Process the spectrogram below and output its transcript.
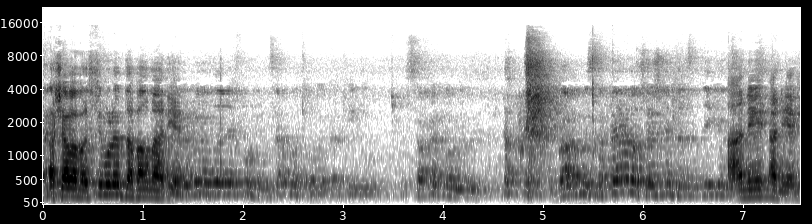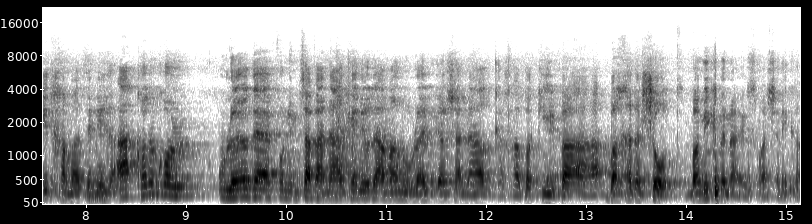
עכשיו, אבל שימו לב דבר מעניין. אני לא יודע איפה הוא נמצא באותו רגע, כאילו, בסך הכל, אני, אני אגיד לך מה, זה נראה, קודם כל, הוא לא יודע איפה הוא נמצא, והנער כן יודע, אמרנו, אולי בגלל שהנער ככה בקיא בחדשות, במקווה נייס, מה שנקרא.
